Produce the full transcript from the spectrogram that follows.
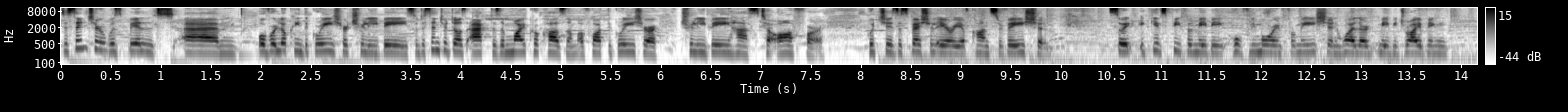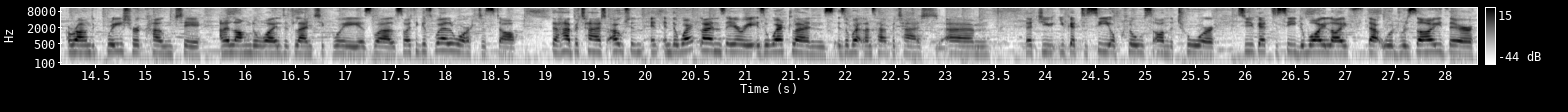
The centre was built um, overlooking the Greater Tralee Bay, so the centre does act as a microcosm of what the Greater Tralee Bay has to offer, which is a special area of conservation. So it, it, gives people maybe hopefully more information while they're maybe driving around the greater county and along the Wild Atlantic Way as well. So I think it's well worth a stop. The habitat out in, in, in the wetlands area is a wetlands is a wetlands habitat. Um, that you, you get to see up close on the tour. So you get to see the wildlife that would reside there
